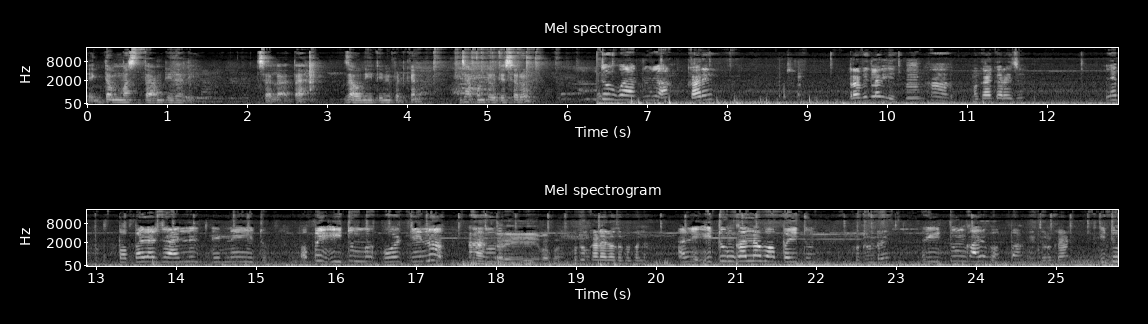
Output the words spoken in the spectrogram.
एकदम मस्त आमटी झाली. चला आता जाऊन येते मी पटकन. झाकून ठेवते सर्व. का रे? ट्रॅफिक लागली? हा. मग काय करायचं? पप्पाला जायला ते नाही येतो. पप्पा इथून वरती ना हा अरे बाबा कुठून काढायला होतं पप्पाला आणि इथून काढला पप्पा इथून कुठून रे आणि इथून काढ पप्पा इथून काढ इथून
